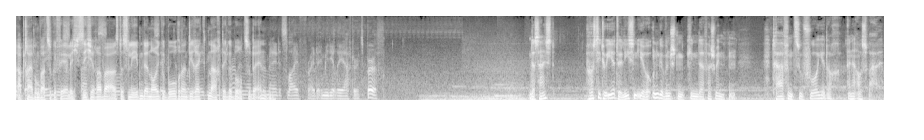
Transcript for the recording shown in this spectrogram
Abtreibung war zu gefährlich. Sicherer war es, das Leben der Neugeborenen direkt nach der Geburt zu beenden. Das heißt, Prostituierte ließen ihre ungewünschten Kinder verschwinden, trafen zuvor jedoch eine Auswahl.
